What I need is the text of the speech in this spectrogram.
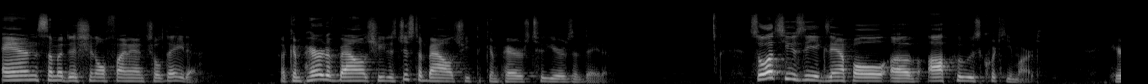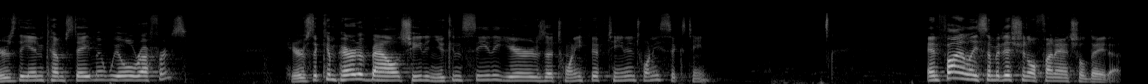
and some additional financial data. A comparative balance sheet is just a balance sheet that compares two years of data. So let's use the example of Apu's Kwik-E-Mart. Here's the income statement we will reference. Here's the comparative balance sheet, and you can see the years 2015 and 2016. And finally, some additional financial data.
